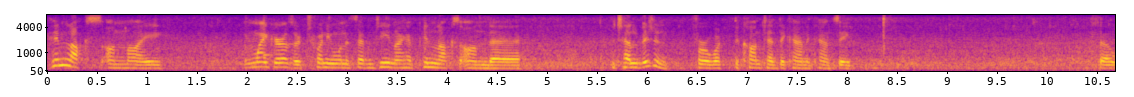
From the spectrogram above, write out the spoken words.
pin locks on my my girls are 21 and 17. I have pin locks on the the television for what the content they can and can't see. So,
